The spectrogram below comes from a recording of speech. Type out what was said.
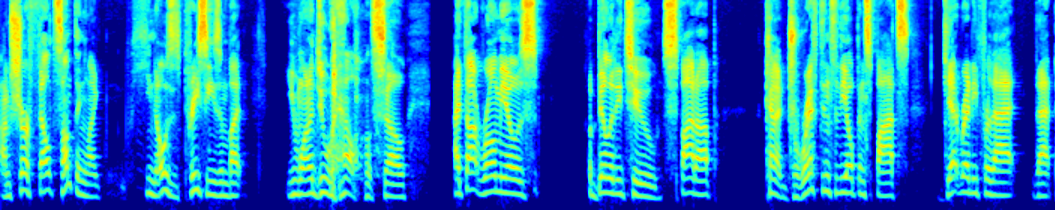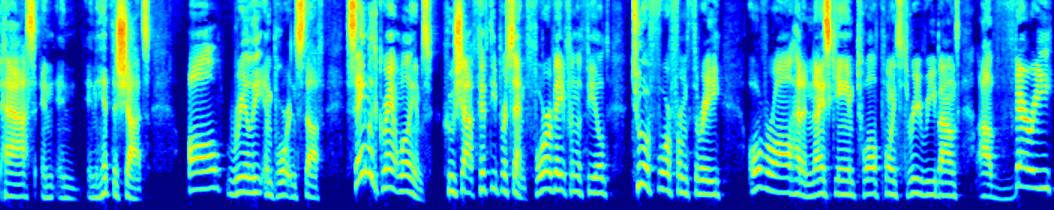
I'm sure felt something like he knows it's preseason, but you want to do well. So I thought Romeo's ability to spot up, kind of drift into the open spots, get ready for that that pass and and and hit the shots all really important stuff. Same with Grant Williams, who shot 50%, four of eight from the field, two of four from three. Overall, had a nice game 12 points, three rebounds, a very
